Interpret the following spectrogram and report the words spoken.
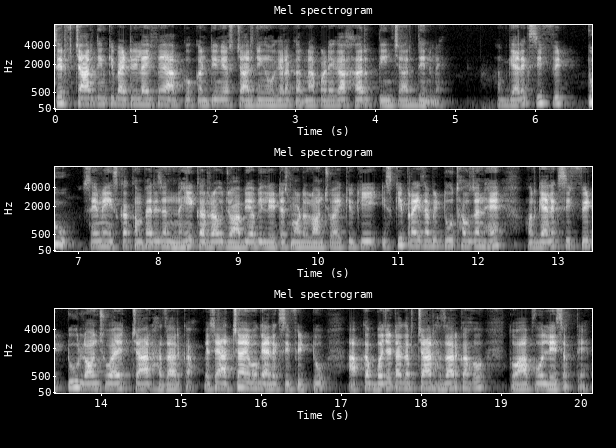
सिर्फ़ चार दिन की बैटरी लाइफ है, आपको कंटिन्यूस चार्जिंग वगैरह करना पड़ेगा हर तीन चार दिन में। अब गैलेक्सी फिट टू से मैं इसका कंपैरिजन नहीं कर रहा हूँ, जो अभी अभी लेटेस्ट मॉडल लॉन्च हुआ है, क्योंकि इसकी प्राइस अभी टू थाउज़ेंड है और गैलेक्सी फिट टू लॉन्च हुआ है चार हज़ार का। वैसे अच्छा है वो गैलेक्सी फिट टू आपका बजट अगर चार हज़ार का हो तो आप वो ले सकते हैं।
